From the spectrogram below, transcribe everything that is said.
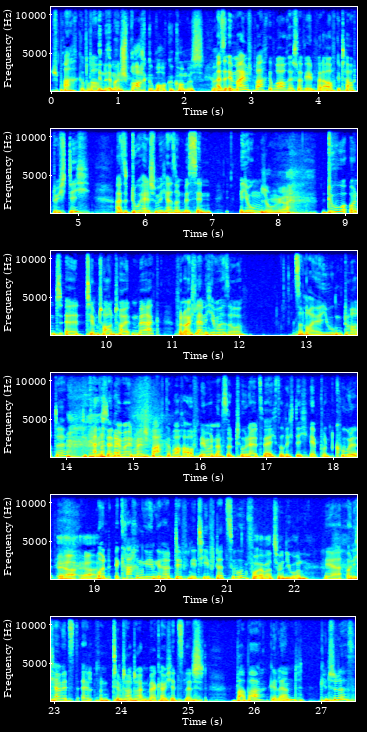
Sprachgebrauch. in, in meinen Sprachgebrauch gekommen ist. Also in meinem Sprachgebrauch ist auf jeden Fall aufgetaucht durch dich. Also du hältst mich ja so ein bisschen jung. Jung, ja. Du und äh, Tim Thorn-Teutenberg. Von euch lerne ich immer so, so neue Jugendworte. Die kann ich dann immer in meinen Sprachgebrauch aufnehmen und noch so tun, als wäre ich so richtig hip und cool. Ja, ja. Und Krachen gehen gehört definitiv dazu. Forever 21. Ja, und ich habe jetzt äh, von Tim Thorn-Teutenberg habe ich jetzt letzt Baba gelernt. Kennst du das?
